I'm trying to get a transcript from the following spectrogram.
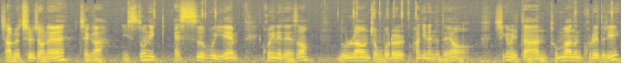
자 며칠 전에 제가 이 소닉 SVM 코인에 대해서 놀라운 정보를 확인했는데요. 지금 일단 돈 많은 고래들이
